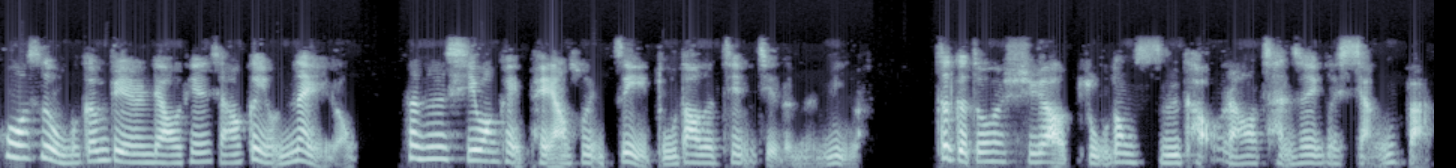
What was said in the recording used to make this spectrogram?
或是我们跟别人聊天，想要更有内容，甚至是希望可以培养出你自己独到的见解的能力嘛？这个都会需要主动思考，然后产生一个想法。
